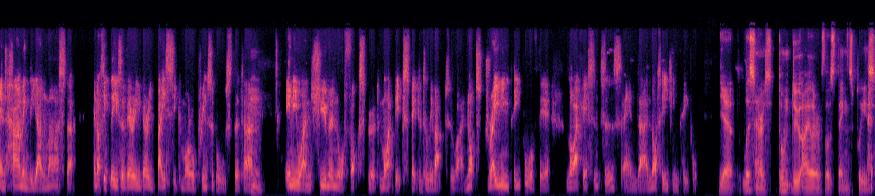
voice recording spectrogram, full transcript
and harming the young master. And I think these are very, very basic moral principles that uh, mm. anyone, human or fox spirit, might be expected to live up to. Uh, not draining people of their life essences and uh, not eating people. Yeah, listeners, don't do either of those things, please.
